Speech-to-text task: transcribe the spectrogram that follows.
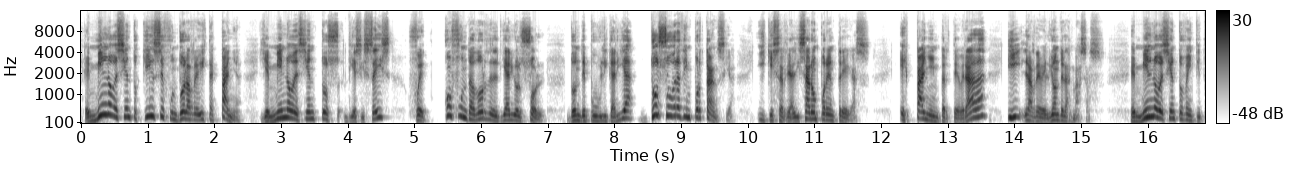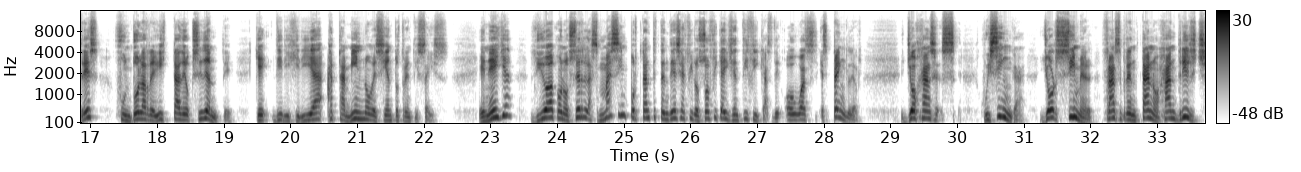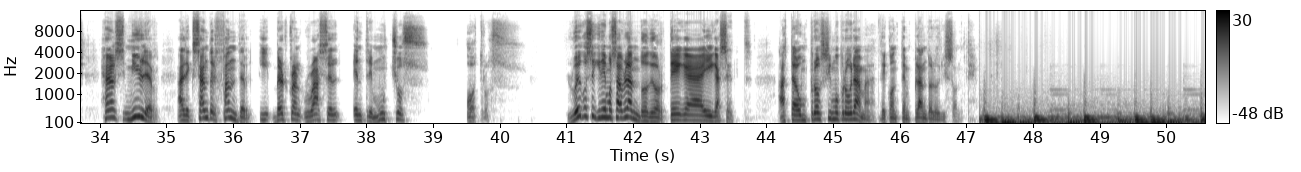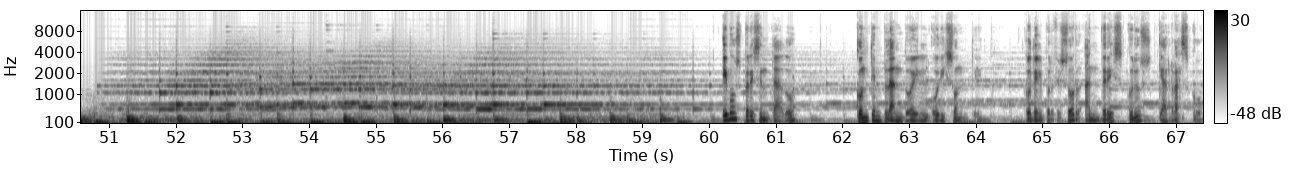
En 1915 fundó la revista España y en 1916 fue cofundador del diario El Sol, donde publicaría dos obras de importancia y que se realizaron por entregas, España invertebrada y La rebelión de las masas. En 1923 fundó la revista de Occidente, que dirigiría hasta 1936. En ella dio a conocer las más importantes tendencias filosóficas y científicas de Howard Spengler, Johannes Huizinga, George Simmel, Franz Brentano, Hans Driesch, Hans Müller, Alexander Fander y Bertrand Russell, entre muchos otros. Luego seguiremos hablando de Ortega y Gasset. Hasta un próximo programa de Contemplando el Horizonte. Hemos presentado Contemplando el Horizonte con el profesor Andrés Cruz Carrasco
